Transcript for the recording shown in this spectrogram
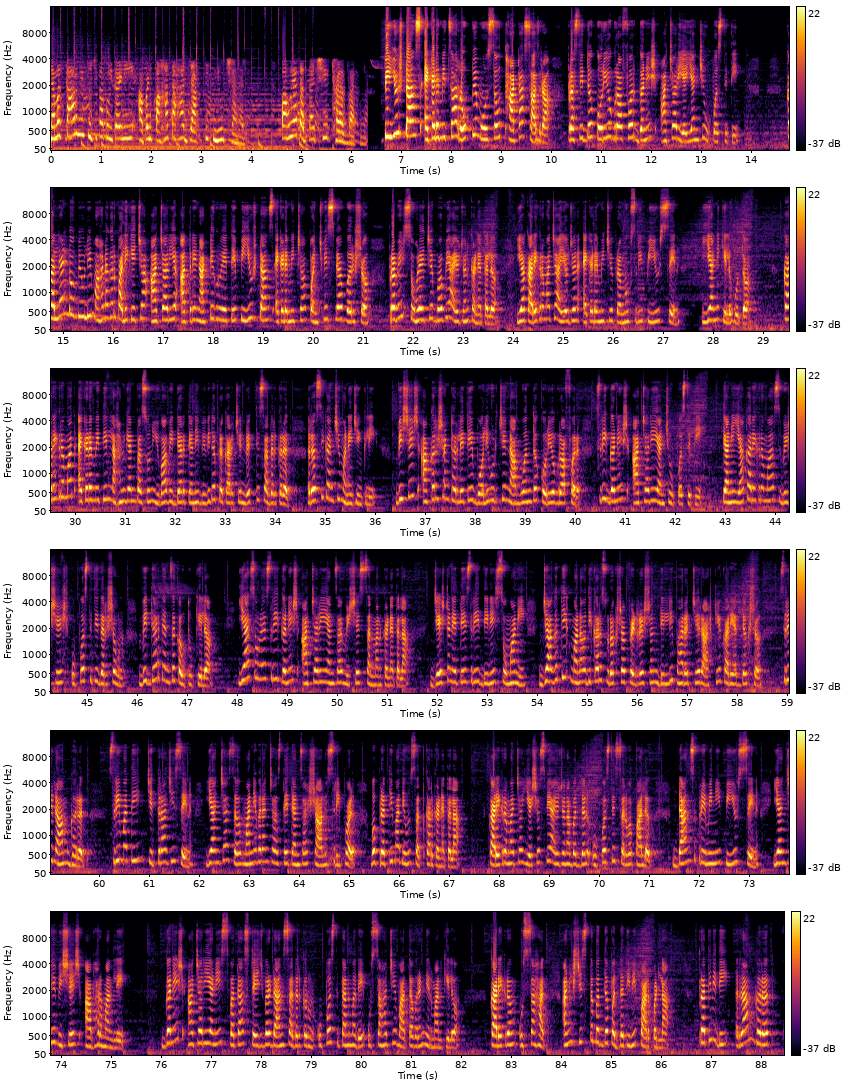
नमस्कार मी सुचिता कुलकर्णी. आपण पाहत आहात जागतिक न्यूज चॅनल. पाहुयात आताची ठळक बातमी. पियुष डान्स अकॅडमीचा रौप्य महोत्सव थाटा साजरा. प्रसिद्ध कोरिओग्राफर गणेश आचार्य यांची उपस्थिती. कल्याण डोंबिवली महानगरपालिकेच्या आचार्य आत्रे नाट्यगृह येथे पियुष डान्स अकॅडमीच्या पंचवीसव्या वर्ष प्रवेश सोहळ्याचे भव्य आयोजन करण्यात आलं. या कार्यक्रमाचे आयोजन अकॅडमीचे प्रमुख श्री पियुष सेन यांनी केलं होतं. कार्यक्रमात अकॅडमीतील लहानग्यांपासून युवा विद्यार्थ्यांनी विविध प्रकारचे नृत्य सादर करत रसिकांची मने जिंकली. विशेष आकर्षण ठरले ते बॉलिवूडचे नामवंत कोरिओग्राफर श्री गणेश आचार्य यांची उपस्थिती. त्यांनी या कार्यक्रमास विशेष उपस्थिती दर्शवून विद्यार्थ्यांचं कौतुक केलं. या सोहळ्यात श्री गणेश आचार्य यांचा विशेष सन्मान करण्यात आला. ज्येष्ठ नेते श्री दिनेश सोमानी जागतिक मानवाधिकार सुरक्षा फेडरेशन दिल्ली भारतचे राष्ट्रीय कार्याध्यक्ष श्रीराम घरत. श्रीमती चित्राजी सेन यांच्यासह मान्यवरांच्या हस्ते त्यांचा शाल श्रीफळ व प्रतिमा देऊन सत्कार करण्यात आला. कार्यक्रमाच्या यशस्वी आयोजनाबद्दल उपस्थित सर्व पालक डान्स प्रेमींनी पियुष सेन यांचे विशेष आभार मानले. गणेश आचार्य यांनी स्वतः स्टेजवर डान्स सादर करून उपस्थितांमध्ये उत्साहाचे वातावरण निर्माण केलं. कार्यक्रम उत्साहात आणि शिस्तबद्ध पद्धतीने पार पडला. प्रतिनिधी राम घरत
